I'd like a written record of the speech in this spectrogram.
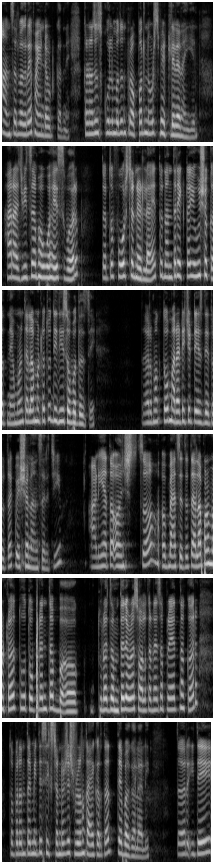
आन्सर वगैरे फाइंड आऊट करणे. कारण अजून स्कूलमधून प्रॉपर नोट्स भेटलेल्या नाही आहेत हा राजवीचा भाऊ आहे स्वर. तर तो फोर्थ स्टँडर्डला आहे. तो नंतर एकटा येऊ शकत नाही. म्हणून त्याला म्हटलं तू दिदीसोबतच आहे तर मग तो मराठीची टेस्ट देत होता क्वेश्चन आन्सरची आणि आता अंशचं मॅथ्स येतं त्याला पण म्हटलं तू तोपर्यंत ब तुला जमतं तेवढं सॉल्व करण्याचा प्रयत्न कर. तोपर्यंत मी ते सिक्स स्टँडर्डचे स्टुडंट काय करतात ते बघायला आली. तर इथे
